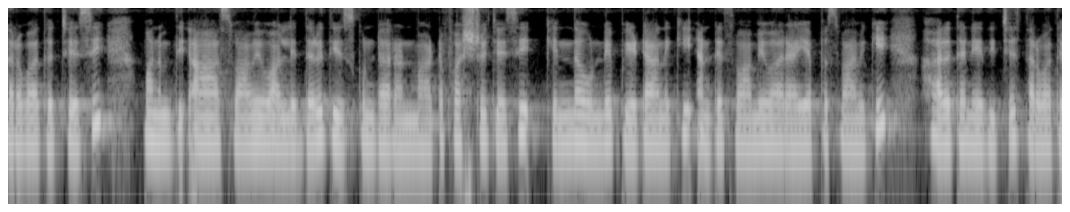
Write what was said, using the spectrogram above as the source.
తర్వాత వచ్చేసి మనం ఆ స్వామి వాళ్ళిద్దరూ తీసుకుంటారనమాట ఫస్ట్ వచ్చేసి కింద ఉండే పీఠానికి అంటే స్వామివారి అయ్యప్ప స్వామికి హారతి అనేది ఇచ్చేసి తర్వాత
